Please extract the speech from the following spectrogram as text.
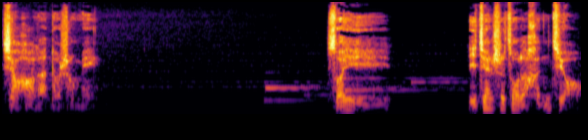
消耗了很多生命。所以，一件事做了很久，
